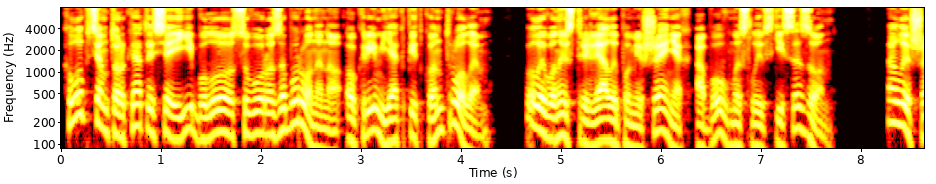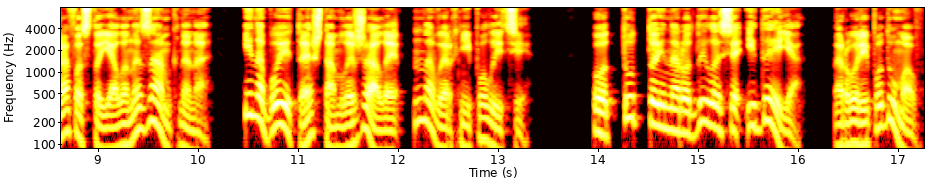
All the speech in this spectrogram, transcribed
Хлопцям торкатися її було суворо заборонено, окрім як під контролем, коли вони стріляли по мішенях або в мисливський сезон але шафа стояла незамкнена, і набої теж там лежали на верхній полиці. От тут то й народилася ідея. Рорі подумав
